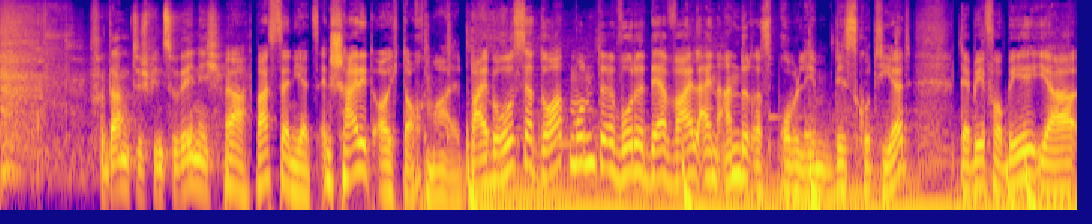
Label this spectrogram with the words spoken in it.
verdammt, wir spielen zu wenig. Ja, was denn jetzt? Entscheidet euch doch mal. Bei Borussia Dortmund äh, wurde derweil ein anderes Problem diskutiert. Der BVB ja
